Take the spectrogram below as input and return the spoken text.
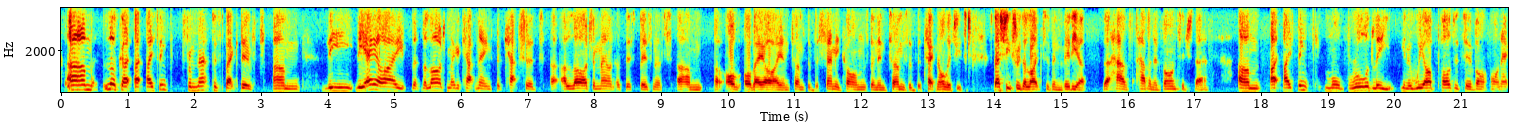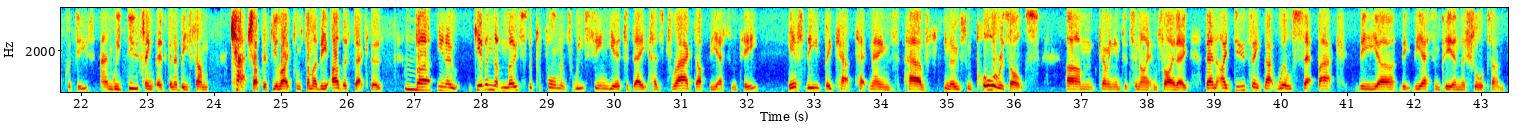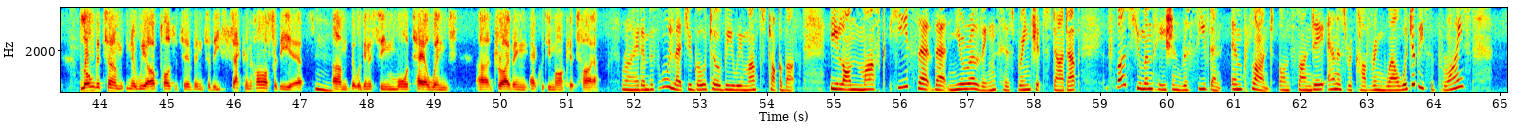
Um, look, I, I, think from that perspective, um, the the AI, the, the large mega cap names have captured a, a large amount of this business um, of, of, AI in terms of the semicons and in terms of the technologies, especially through the likes of Nvidia that have have an advantage there. Um, I, I, think more broadly, you know, we are positive on, on equities, and we do think there's going to be some catch up, if you like, from some of the other sectors. Mm. But you know, given that most of the performance we've seen year to date has dragged up the S and P, if these big cap tech names have you know some poor results um, coming into tonight and Friday, then I do think that will set back the uh, the, the S and P in the short term. Longer term, you know, we are positive into the second half of the year mm. um, that we're going to see more tailwinds uh, driving equity markets higher. Right. And before we let you go, Toby, we must talk about Elon Musk. He said that Neuralinks, his brain chip startup, first human patient received an implant on Sunday and is recovering well. Would you be surprised?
